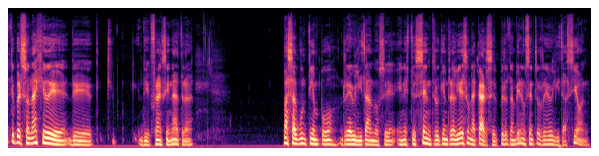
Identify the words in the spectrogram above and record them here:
Este personaje de Frank Sinatra pasa algún tiempo rehabilitándose en este centro, que en realidad es una cárcel, pero también un centro de rehabilitación.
